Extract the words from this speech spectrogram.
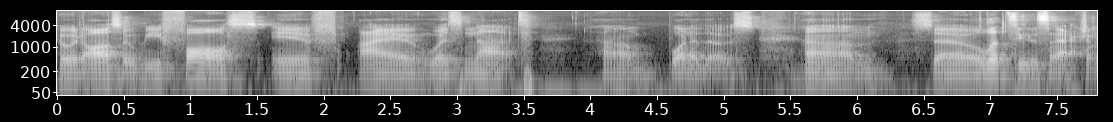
It would also be false if I was not um, one of those. Um, so let's see this in action.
